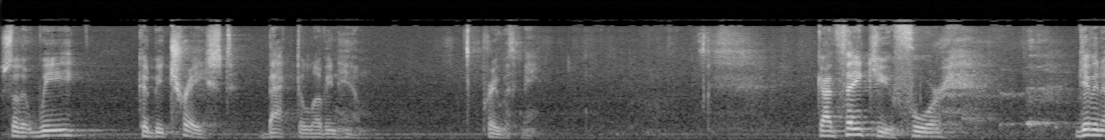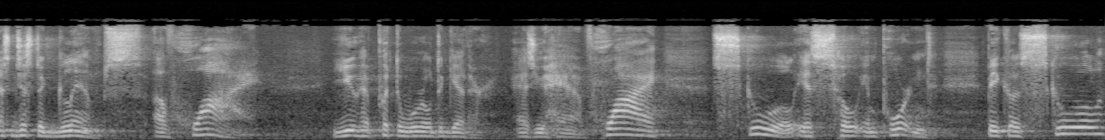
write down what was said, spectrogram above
so that we could be traced back to loving Him. Pray with me. God, thank you for giving us just a glimpse of why you have put the world together as you have. Why school is so important. Because school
